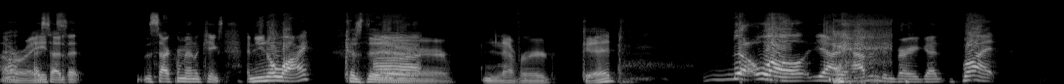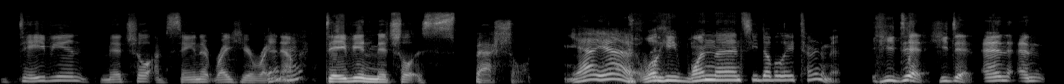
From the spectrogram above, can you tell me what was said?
All I right. said it. The Sacramento Kings. And you know why? Because Uh, they're never good. No, well, yeah, they haven't been very good, but Davion Mitchell, I'm saying it right here, right Yeah, now. man. Davion Mitchell is special. Yeah, yeah. Well, he won the NCAA tournament. He did, he did, and and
